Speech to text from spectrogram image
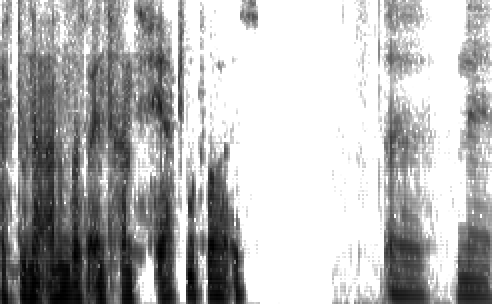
Hast du eine Ahnung, was ein Transfertutor ist? Äh, nee,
